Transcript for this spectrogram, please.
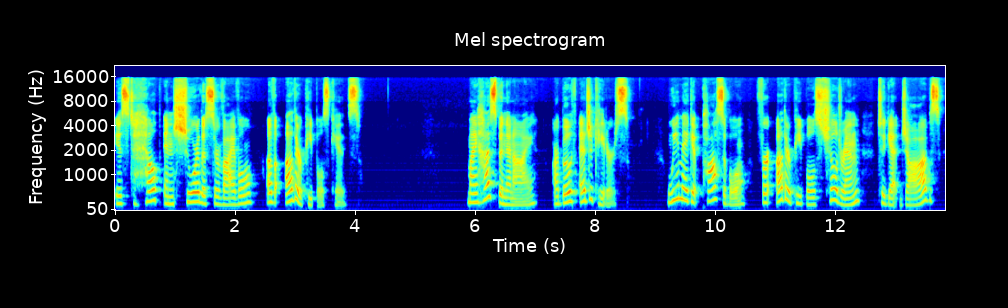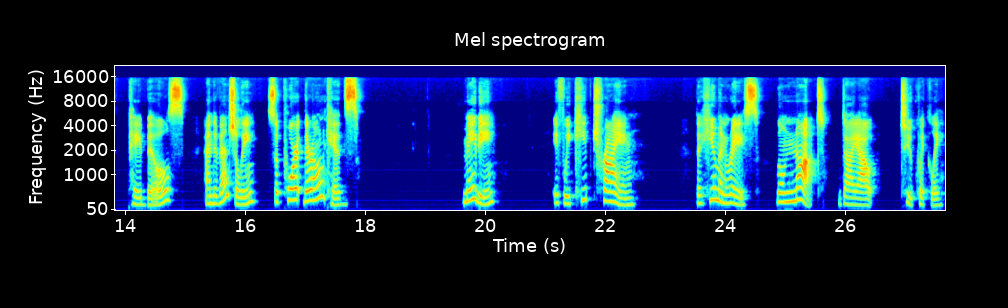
is to help ensure the survival of other people's kids. My husband and I are both educators. We make it possible for other people's children to get jobs pay bills, and eventually support their own kids. Maybe, if we keep trying, the human race will not die out too quickly.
